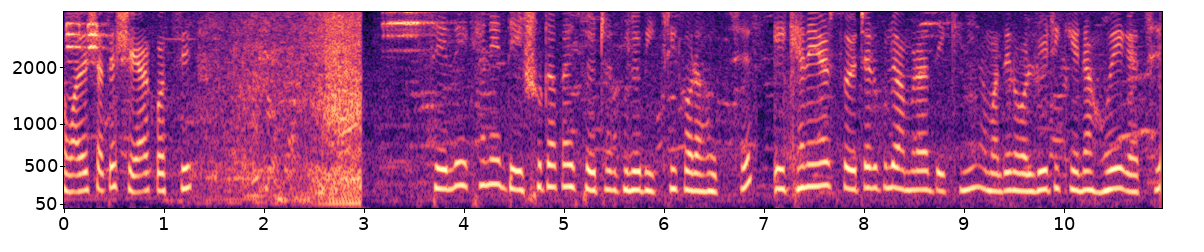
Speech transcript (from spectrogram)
তোমাদের সাথে শেয়ার করছি। সেলে এখানে দেড়শো টাকায় সোয়েটারগুলো বিক্রি করা হচ্ছে। এখানে আর সোয়েটারগুলো আমরা দেখিনি আমাদের অলরেডি কেনা হয়ে গেছে।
